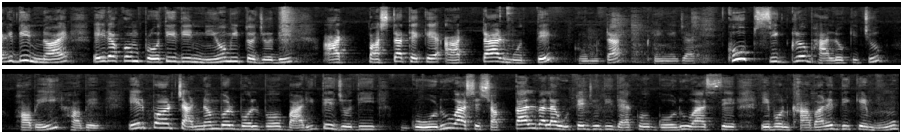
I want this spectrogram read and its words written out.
একদিন নয় এই রকম প্রতিদিন নিয়মিত যদি আট, পাঁচটা থেকে আটটার মধ্যে ঘুমটা ভেঙে যায়। খুব শীঘ্র ভালো কিছু হবেই হবে। এরপর চার নম্বর বলব, বাড়িতে যদি গরু আসে, সকালবেলা উঠে যদি দেখো গরু আসছে এবং খাবারের দিকে মুখ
